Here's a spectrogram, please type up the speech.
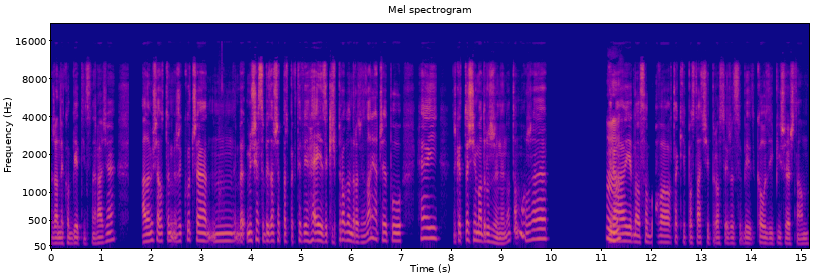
Żadnych obietnic na razie. Ale myślę o tym, że kurczę, mm, myślę sobie zawsze w perspektywie, hej, jest jakiś problem do rozwiązania, typu, hej, na przykład ktoś nie ma drużyny, no to może gra mm. jednoosobowa w takiej postaci prostej, że sobie cozy piszesz tam,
